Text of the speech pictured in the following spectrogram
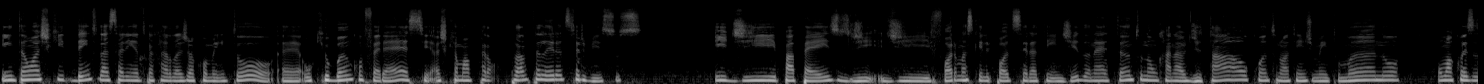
Então, acho que dentro dessa linha que a Carla já comentou, é, o que o banco oferece, acho que é uma prateleira de serviços e de papéis, de, de formas que ele pode ser atendido, né, tanto num canal digital quanto no atendimento humano, uma coisa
